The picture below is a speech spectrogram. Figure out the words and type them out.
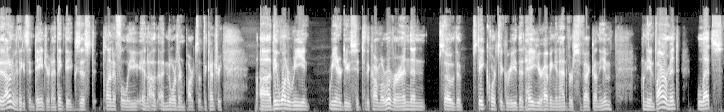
I don't even think it's endangered. I think they exist plentifully in uh, northern parts of the country. Uh, they want to re- reintroduce it to the Carmel River, and then so the state courts agree that hey, you're having an adverse effect on the Im- on the environment. Let's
